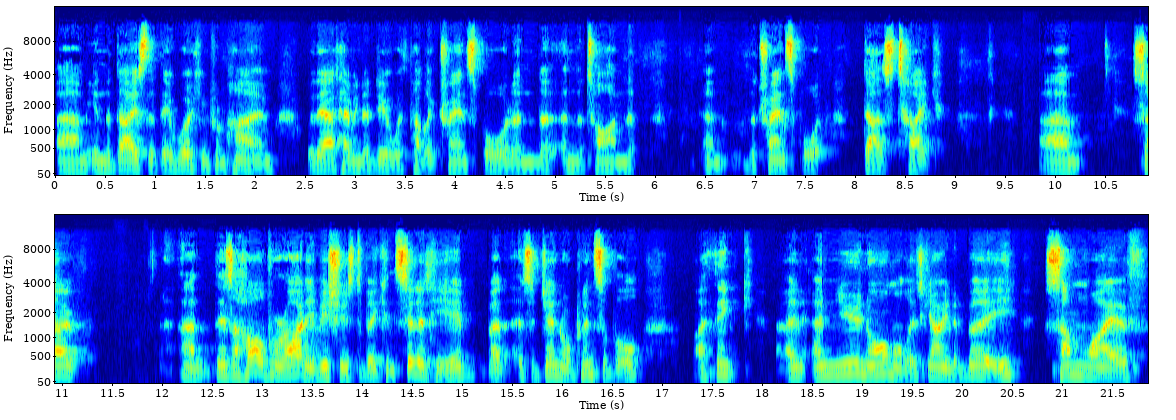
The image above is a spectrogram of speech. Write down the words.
um, in the days that they're working from home without having to deal with public transport and the, and the time that um, the transport does take. Um, so um, there's a whole variety of issues to be considered here, but as a general principle, I think a, a new normal is going to be some way of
